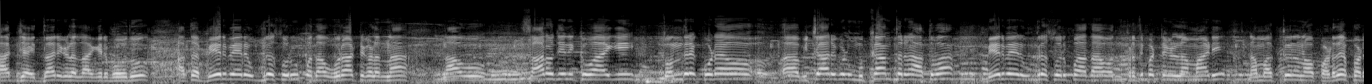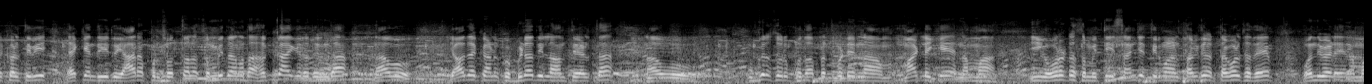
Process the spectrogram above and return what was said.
ರಾಜ್ಯ ಹೆದ್ದಾರಿಗಳಲ್ಲಾಗಿರ್ಬೋದು ಅಥವಾ ಬೇರೆ ಬೇರೆ ಉಗ್ರ ಸ್ವರೂಪದ ಹೋರಾಟಗಳನ್ನು ನಾವು ಸಾರ್ವಜನಿಕವಾಗಿ ತೊಂದರೆ ಕೊಡೋ ವಿಚಾರಗಳು ಮುಖಾಂತರ ಅಥವಾ ಬೇರೆ ಬೇರೆ ಉಗ್ರ ಸ್ವರೂಪದ ಒಂದು ಪ್ರತಿಭಟನೆಗಳನ್ನ ಮಾಡಿ ನಮ್ಮ ಹಕ್ಕನ್ನು ನಾವು ಪಡೆದೇ ಪಡ್ಕೊಳ್ತೀವಿ. ಯಾಕೆಂದರೆ ಇದು ಯಾರಪ್ಪನ ಸ್ವತ್ತಲ್ಲ, ಸಂವಿಧಾನದ ಹಕ್ಕಾಗಿರೋದ್ರಿಂದ ನಾವು ಯಾವುದೇ ಕಾರಣಕ್ಕೂ ಬಿಡೋದಿಲ್ಲ ಅಂತ ಹೇಳ್ತಾ ನಾವು ಉಗ್ರ ಸ್ವರೂಪದ ಪ್ರತಿಭಟನೆಯನ್ನು ಮಾಡಲಿಕ್ಕೆ ನಮ್ಮ ಈ ಹೋರಾಟ ಸಮಿತಿ ಸಂಜೆ ತೀರ್ಮಾನ ತೆಗೆದು ತಗೊಳ್ತದೆ. ಒಂದು ವೇಳೆ ನಮ್ಮ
